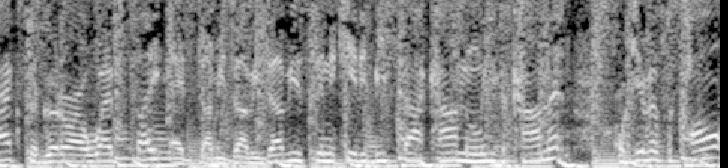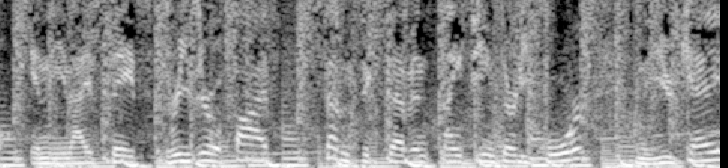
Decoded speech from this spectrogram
Appreciate the feedback, so go to our website at www.syndicatedbeats.com and leave a comment or give us a call in the United States 305-767-1934, in the UK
